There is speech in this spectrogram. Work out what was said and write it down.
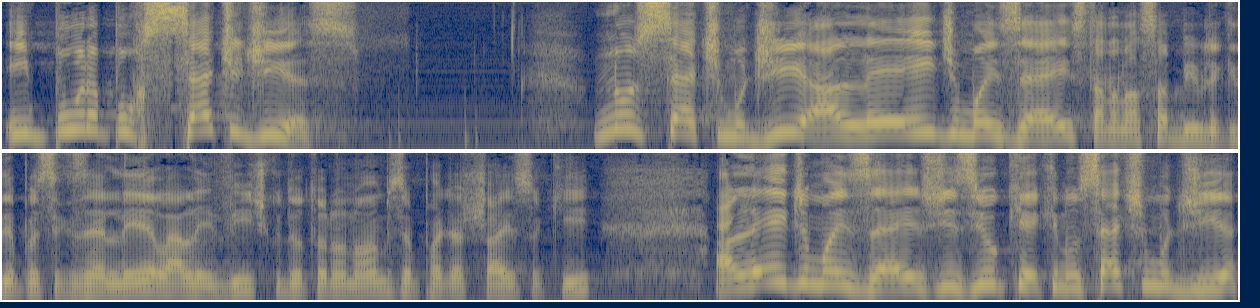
Impura por sete dias. No sétimo dia, a lei de Moisés, está na nossa Bíblia aqui, depois se quiser ler, lá Levítico, Deuteronômio, você pode achar isso aqui. A lei de Moisés dizia o quê? Que no sétimo dia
